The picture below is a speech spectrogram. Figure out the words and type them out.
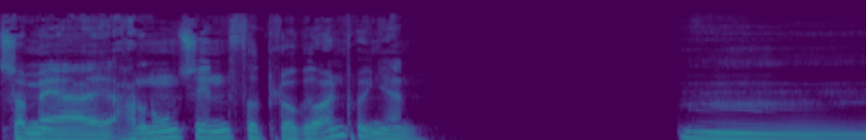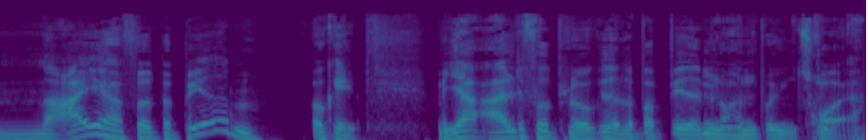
Som er... Har du nogensinde fået plukket øjenbryn, Jan? Mm, nej, jeg har fået barberet dem. Okay, men jeg har aldrig fået plukket eller barberet min øjenbryn, tror jeg.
